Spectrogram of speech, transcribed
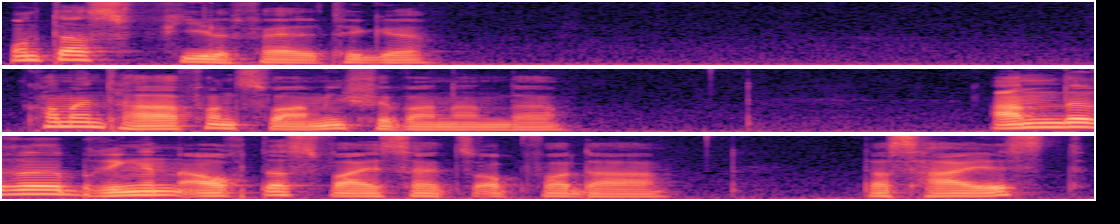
und das Vielfältige. Kommentar von Swami Shivananda Andere bringen auch das Weisheitsopfer dar, das heißt,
